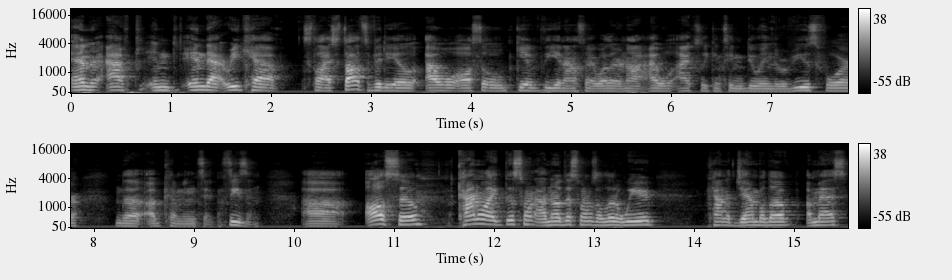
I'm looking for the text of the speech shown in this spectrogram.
and after in in that recap, slash thoughts video, I will also give the announcement whether or not I will actually continue doing the reviews for the upcoming second season. Uh, also, kind of like this one, I know this one was a little weird, kind of jumbled up, a mess.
